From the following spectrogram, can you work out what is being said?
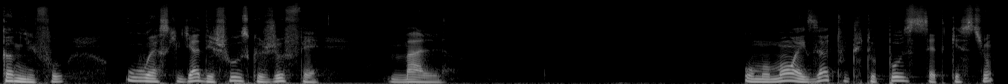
comme il faut ou est-ce qu'il y a des choses que je fais mal? Au moment exact où tu te poses cette question,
